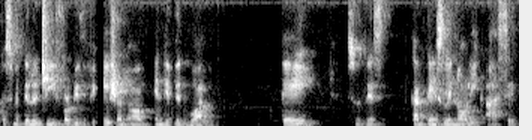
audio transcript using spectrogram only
cosmetology for beautification of individual. Okay, so this contains linoleic acid.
